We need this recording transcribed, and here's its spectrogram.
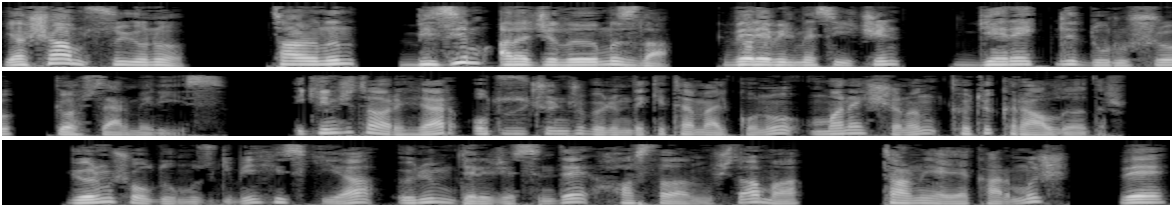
yaşam suyunu Tanrı'nın bizim aracılığımızla verebilmesi için gerekli duruşu göstermeliyiz. İkinci tarihler 33. bölümdeki temel konu Maneşya'nın kötü krallığıdır. Görmüş olduğumuz gibi Hiskiya ölüm derecesinde hastalanmıştı ama Tanrı'ya yakarmış ve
